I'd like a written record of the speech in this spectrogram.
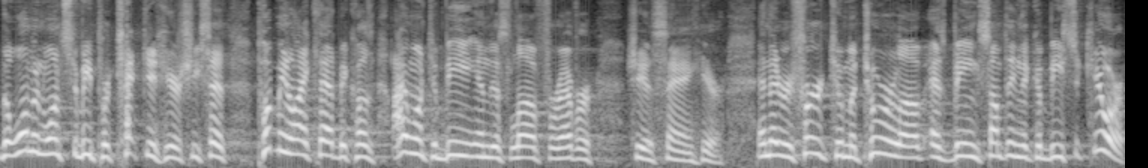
The woman wants to be protected here. She says, Put me like that because I want to be in this love forever, she is saying here. And they referred to mature love as being something that could be secure.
